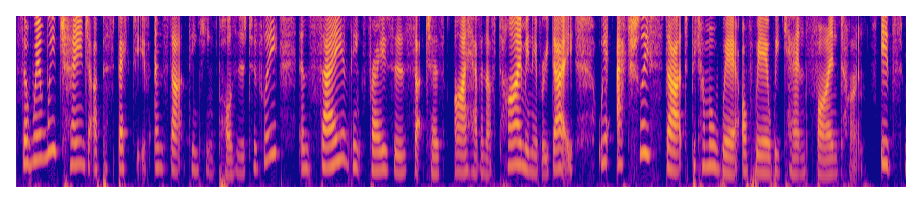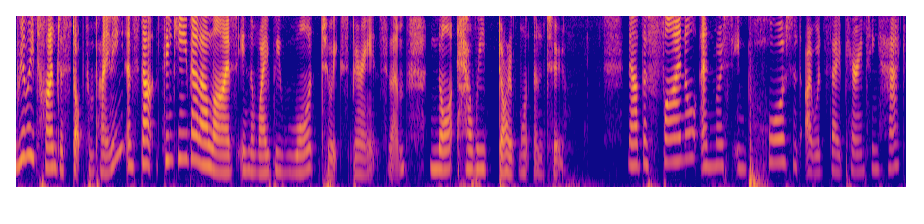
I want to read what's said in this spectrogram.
So, when we change our perspective and start thinking positively and say and think phrases such as, I have enough time in every day, we actually start to become aware of where we can find time. It's really time to stop complaining and start thinking about our lives in the way we want to experience them, not how we don't want them to. Now, the final and most important, I would say, parenting hack,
